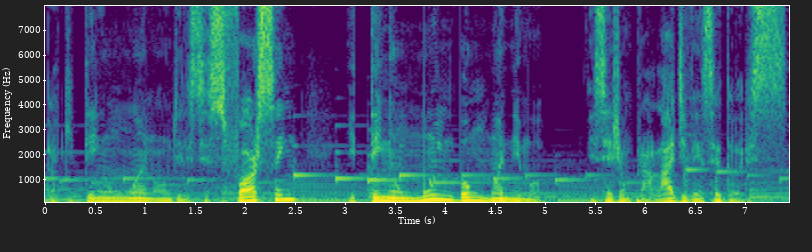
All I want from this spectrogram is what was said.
para que tenham um ano onde eles se esforcem e tenham muito bom ânimo e sejam para lá de vencedores.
